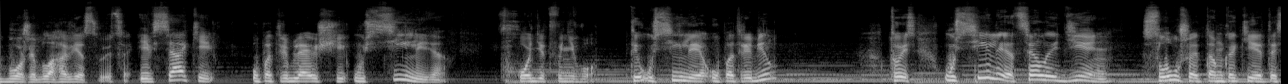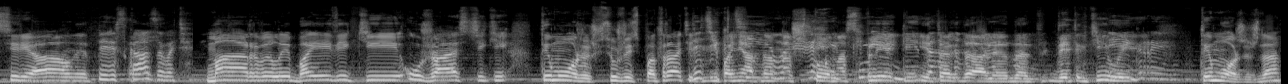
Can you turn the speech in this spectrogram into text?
Божие благовествуется, и всякий, употребляющий усилия, входит в него. Ты усилия употребил? То есть усилия целый день слушать там какие-то сериалы, Пересказывать. Марвелы, боевики, ужастики. Ты можешь всю жизнь потратить Детективы, непонятно на что, на сплетни книги, и да, так далее, да, детективы. Игры. Ты можешь, да?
